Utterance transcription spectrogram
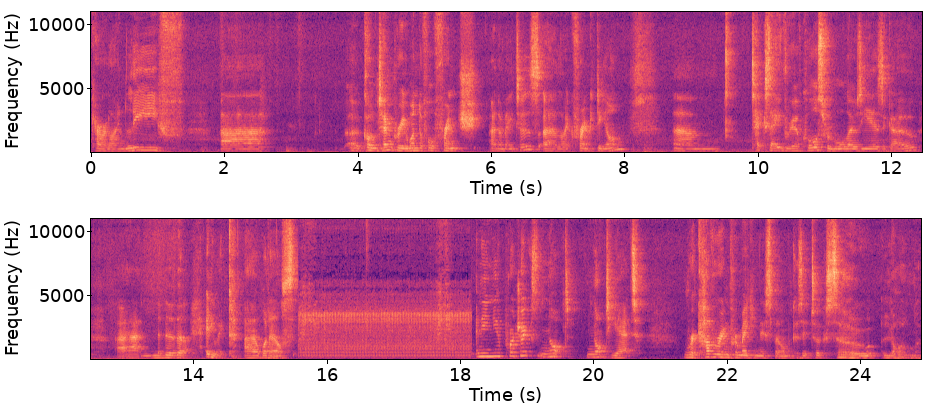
Caroline Leaf, uh, uh, contemporary wonderful French animators uh, like Franck Dion, um, Tex Avery of course from all those years ago, and anyway, uh, what else? Any new projects? Not, not yet. Recovering from making this film because it took so long.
